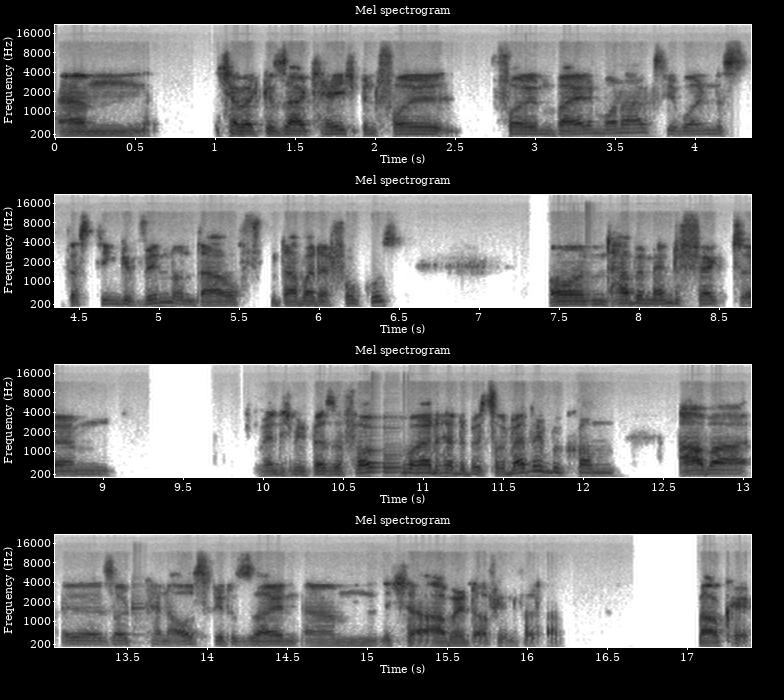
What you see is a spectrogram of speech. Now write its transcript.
Ähm, ich habe halt gesagt, hey, ich bin voll, voll bei den Monarchs, wir wollen das, das Ding gewinnen und darauf, da war der Fokus. Und habe im Endeffekt, ähm, wenn ich mich besser vorbereitet hätte, bessere Werte bekommen, aber äh, soll keine Ausrede sein. Ähm, ich arbeite auf jeden Fall dran. War okay.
